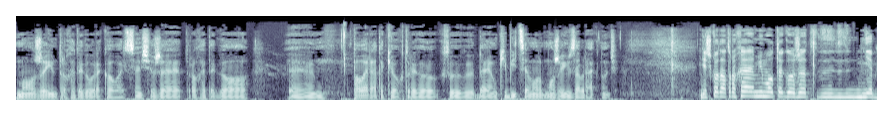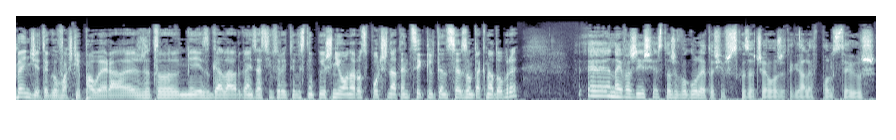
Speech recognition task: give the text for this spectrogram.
może im trochę tego brakować. W sensie, że trochę tego ym, powera takiego, którego, dają kibice, mo, może im zabraknąć. Nie szkoda trochę, mimo tego, że nie będzie tego właśnie powera, że to nie jest gala organizacji, w której ty występujesz, nie ona rozpoczyna ten cykl, ten sezon tak na dobre? E, najważniejsze jest to, że w ogóle to się wszystko zaczęło, że te gale w Polsce już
